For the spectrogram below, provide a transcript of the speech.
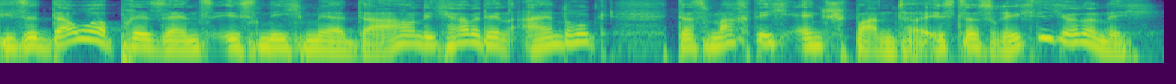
diese Dauerpräsenz ist nicht mehr da und ich habe den Eindruck, das macht dich entspannter. Ist das richtig oder nicht?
